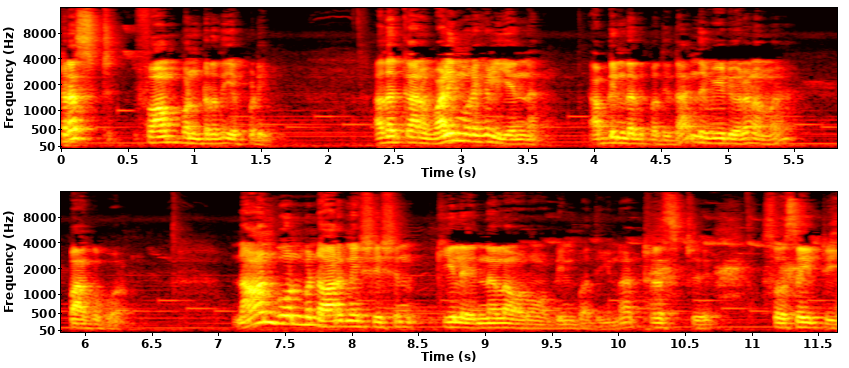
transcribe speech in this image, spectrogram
ட்ரஸ்ட் ஃபார்ம் பண்ணுறது எப்படி? அதற்கான வழிமுறைகள் என்ன? அப்படின்றத பற்றி தான் இந்த வீடியோவில் நம்ம பார்க்க போகிறோம் நான் கவர்மெண்ட் ஆர்கனைசேஷன் கீழே என்னெல்லாம் வரும் அப்படின்னு பார்த்தீங்கன்னா trust society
